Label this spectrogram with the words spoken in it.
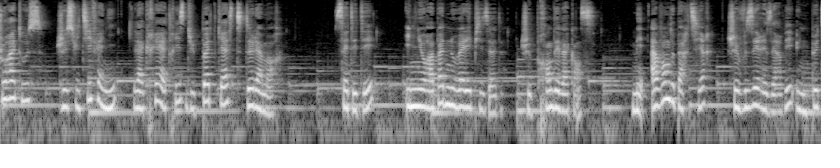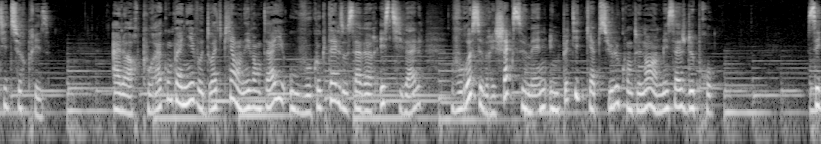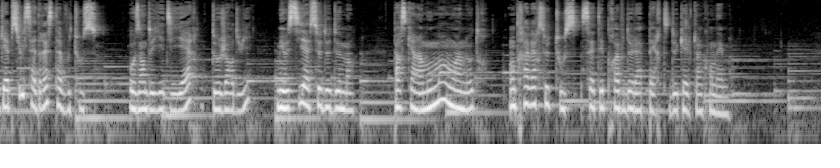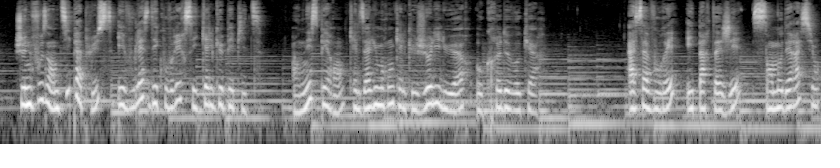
Bonjour à tous, je suis Tiffany, la créatrice du podcast de la mort. Cet été, il n'y aura pas de nouvel épisode, je prends des vacances. Mais avant de partir, je vous ai réservé une petite surprise. Alors, pour accompagner vos doigts de pied en éventail ou vos cocktails aux saveurs estivales, vous recevrez chaque semaine une petite capsule contenant un message de pro. Ces capsules s'adressent à vous tous, aux endeuillés d'hier, d'aujourd'hui mais aussi à ceux de demain, parce qu'à un moment ou un autre, on traverse tous cette épreuve de la perte de quelqu'un qu'on aime. Je ne vous en dis pas plus et vous laisse découvrir ces quelques pépites, en espérant qu'elles allumeront quelques jolies lueurs au creux de vos cœurs. À savourer et partager sans modération.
